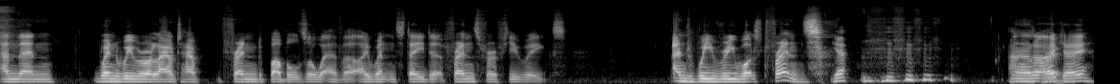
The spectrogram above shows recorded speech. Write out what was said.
and then when we were allowed to have friend bubbles or whatever, I went and stayed at Friends for a few weeks, and we rewatched Friends. Yeah. And I was like, Apropos.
